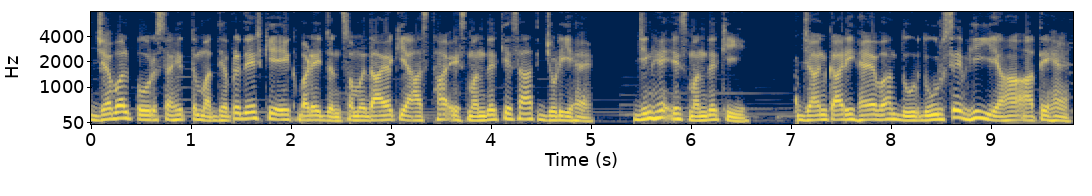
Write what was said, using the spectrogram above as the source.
जबलपुर सहित मध्य प्रदेश के एक बड़े जनसमुदाय की आस्था इस मंदिर के साथ जुड़ी है। जिन्हें इस मंदिर की जानकारी है वह दूर दूर से भी यहाँ आते हैं।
